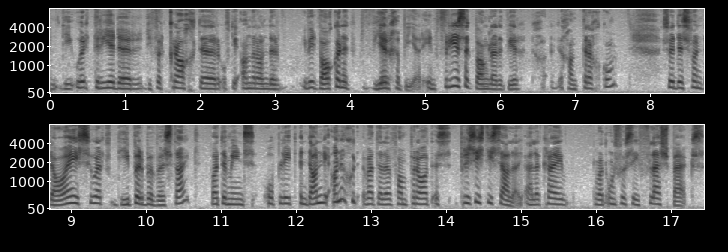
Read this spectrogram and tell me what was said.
die oortreder, die verkragter of die aanrander, jy weet waar kan dit weer gebeur en vreeslik bang dat dit weer gaan terugkom. So dis van daai soort dieper bewustheid wat 'n mens oplet en dan die ander goed wat hulle van praat is presies dieselfde. Hulle kry wat ons voor sê flashbacks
